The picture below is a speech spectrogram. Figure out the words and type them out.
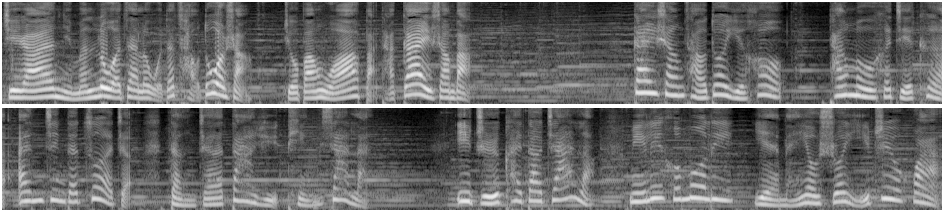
既然你们落在了我的草垛上，就帮我把它盖上吧。”盖上草垛以后，汤姆和杰克安静地坐着，等着大雨停下来。一直快到家了，米莉和茉莉也没有说一句话。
